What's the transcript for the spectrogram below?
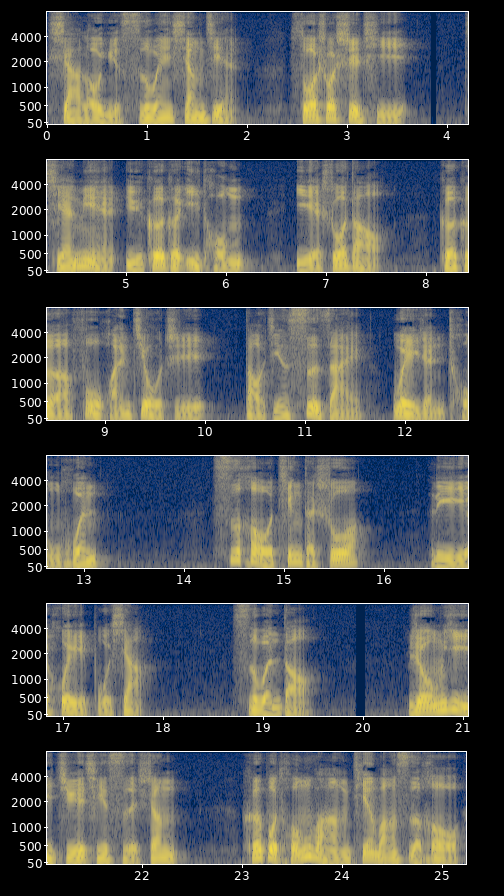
下楼与斯温相见，所说事体，前面与哥哥一同，也说道：哥哥复还旧职，到今四载未忍重婚。思后听得说，理会不下。斯温道：容易绝其死生。何不同往天王寺后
